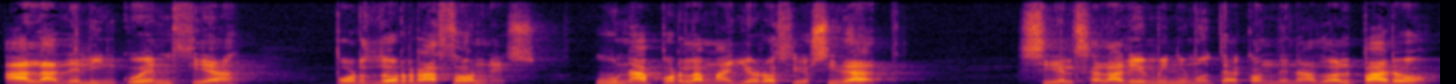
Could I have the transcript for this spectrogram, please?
a la delincuencia, por dos razones. Una, por la mayor ociosidad. Si el salario mínimo te ha condenado al paro,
